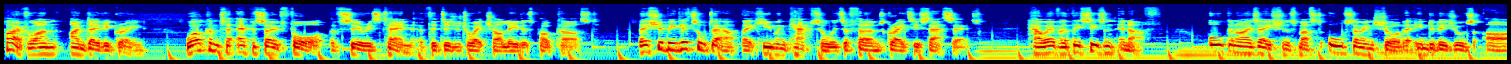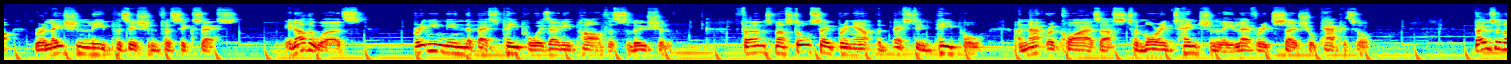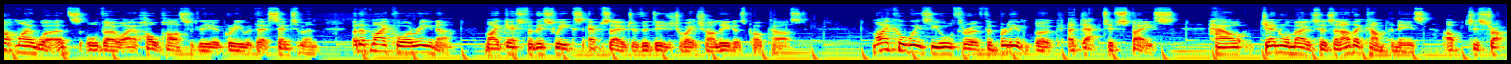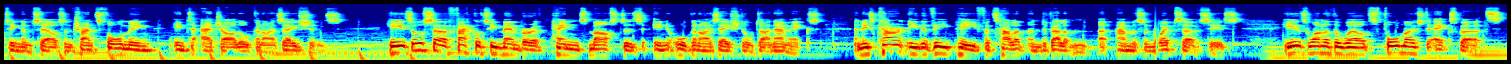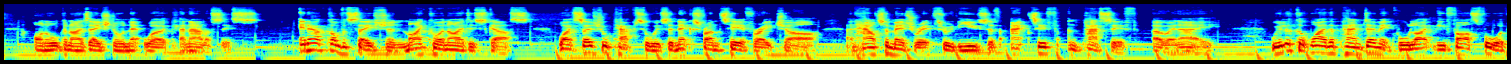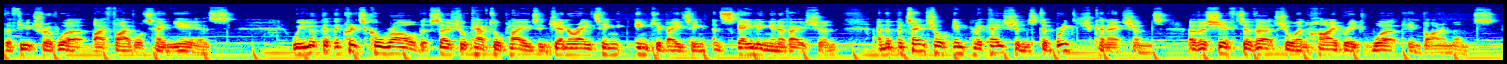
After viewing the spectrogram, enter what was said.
Hi everyone, I'm David Green. Welcome to episode 4 of series 10 of the Digital HR Leaders podcast. There should be little doubt that human capital is a firm's greatest asset. However, this isn't enough. Organisations must also ensure that individuals are relationally positioned for success. In other words, bringing in the best people is only part of the solution. Firms must also bring out the best in people, and that requires us to more intentionally leverage social capital. Those are not my words, although I wholeheartedly agree with their sentiment, but of Michael Arena, my guest for this week's episode of the Digital HR Leaders podcast. Michael is the author of the brilliant book Adaptive Space How General Motors and other companies are disrupting themselves and transforming into agile organizations. He is also a faculty member of Penn's Masters in Organizational Dynamics and is currently the VP for Talent and Development at Amazon Web Services he is one of the world's foremost experts on organisational network analysis. In our conversation, Michael and I discuss why social capital is the next frontier for HR and how to measure it through the use of active and passive ONA. We look at why the pandemic will likely fast forward the future of work by five or ten years we look at the critical role that social capital plays in generating, incubating, and scaling innovation, and the potential implications to bridge connections of a shift to virtual and hybrid work environments.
